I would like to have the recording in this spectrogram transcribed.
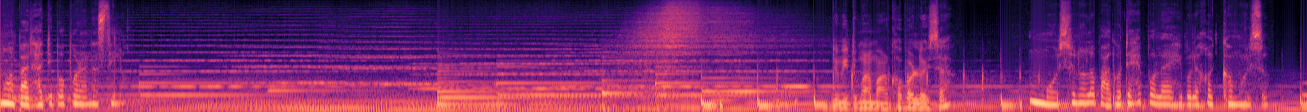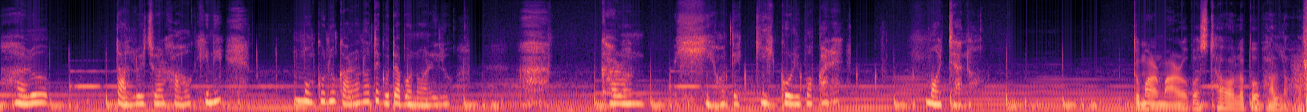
মই বাধা দিব পৰা নাছিলোঁ। তুমি তোমাৰ মাৰ খবৰ লৈছা? মইচোন অলপ আগতেহে পলাই আহিবলৈ সক্ষম হৈছোঁ। আৰু তালৈ যোৱাৰ সাহসখিনি মই কোনো কাৰণতে গোটাব নোৱাৰিলোঁ। কাৰণ সিহঁতে কি কৰিব পাৰে? মই জানো। তোমাৰ মাৰ অৱস্থা অলপো ভাল নহয়।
